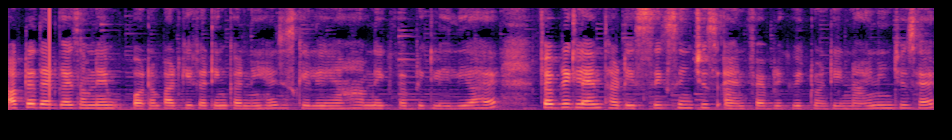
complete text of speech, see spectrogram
आफ्टर दैट गाइज़ हमने बॉटम पार्ट की कटिंग करनी है, जिसके लिए यहाँ हमने एक फैब्रिक ले लिया है। Fabric length thirty six inches and fabric with twenty nine inches है।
